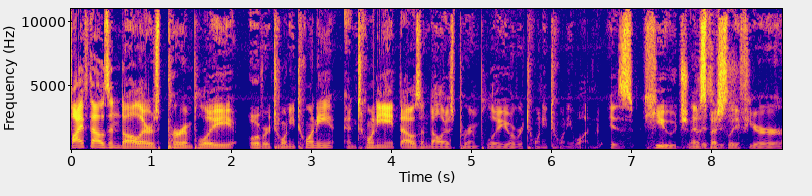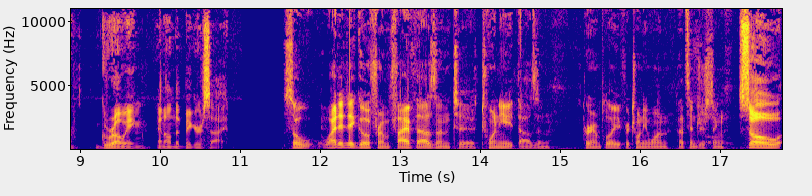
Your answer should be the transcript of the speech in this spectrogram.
$5,000 per employee over 2020 and $28,000 per employee over 2021 is huge, That is especially if you're growing and on the bigger side. So why did it go from five thousand to twenty eight thousand per employee for twenty one? That's interesting. So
